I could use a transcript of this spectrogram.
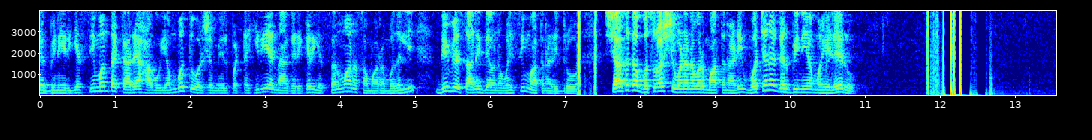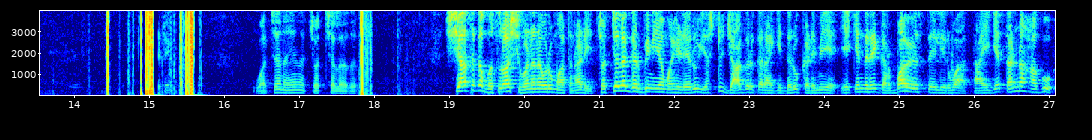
ಗರ್ಭಿಣಿಯರಿಗೆ ಸೀಮಂತ ಕಾರ್ಯ ಹಾಗೂ ಎಂಬತ್ತು ವರ್ಷ ಮೇಲ್ಪಟ್ಟ ಹಿರಿಯ ನಾಗರಿಕರಿಗೆ ಸನ್ಮಾನ ಸಮಾರಂಭದಲ್ಲಿ ದಿವ್ಯ ಸಾನ್ನಿಧ್ಯವನ್ನು ವಹಿಸಿ ಮಾತನಾಡಿದ್ರು. ಶಾಸಕ ಬಸವರಾಜ್ ಶಿವಣ್ಣನವರು ಮಾತನಾಡಿ ವಚನ ಗರ್ಭಿಣಿಯ ಮಹಿಳೆಯರು ವಚನ ಏನು ಚೊಚ್ಚಲ ಅದು? ಶಾಸಕ ಬಸವರಾಜ್ ಶಿವಣ್ಣನವರು ಮಾತನಾಡಿ ಚೊಚ್ಚಲ ಗರ್ಭಿಣಿಯ ಮಹಿಳೆಯರು ಎಷ್ಟು ಜಾಗರೂಕರಾಗಿದ್ದರೂ ಕಡಿಮೆಯೇ ಏಕೆಂದರೆ ಗರ್ಭಾವ್ಯವಸ್ಥೆಯಲ್ಲಿರುವ ತಾಯಿಗೆ ತನ್ನ ಹಾಗೂ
